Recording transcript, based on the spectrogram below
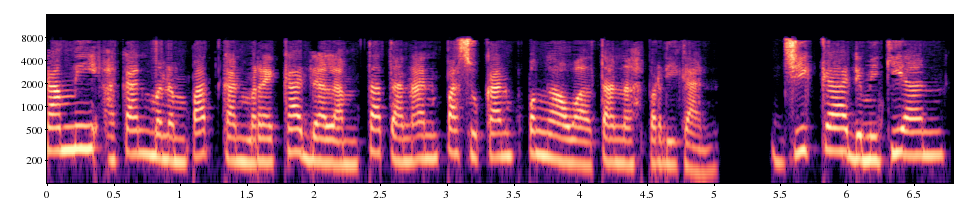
kami akan menempatkan mereka dalam tatanan pasukan pengawal tanah perdikan. Jika demikian,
